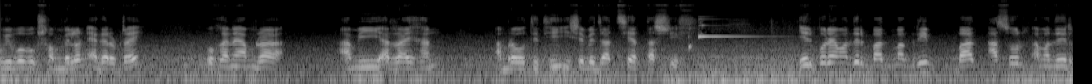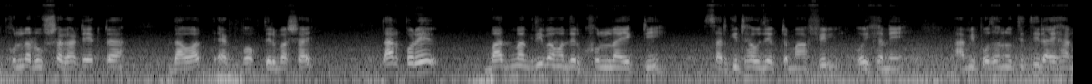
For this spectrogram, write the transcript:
অভিভাবক সম্মেলন এগারোটায়। ওখানে আমরা, আমি আর রায়হান, আমরা অতিথি হিসেবে যাচ্ছি আর তাশরিফ। এরপরে আমাদের বাদ মাগরিব, বাদ আসর, আমাদের খুলনা রূপসা ঘাটে একটা দাওয়াত, এক ভক্তের বাসায়। তারপরে বাদ মাগরিব আমাদের খুলনা একটি সার্কিট হাউসে একটা মাহফিল, ওইখানে আমি প্রধান অতিথি, রায়হান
